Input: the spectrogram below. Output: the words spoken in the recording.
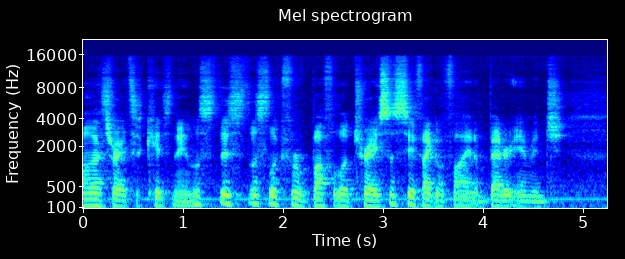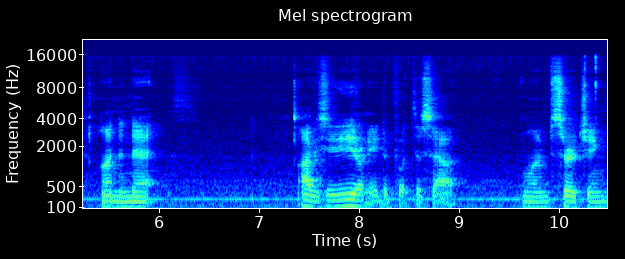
Oh, that's right, it's a kid's name. Let's, let's, let's look for Buffalo Trace. Let's see if I can find a better image on the net. Obviously, you don't need to put this out while I'm searching.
